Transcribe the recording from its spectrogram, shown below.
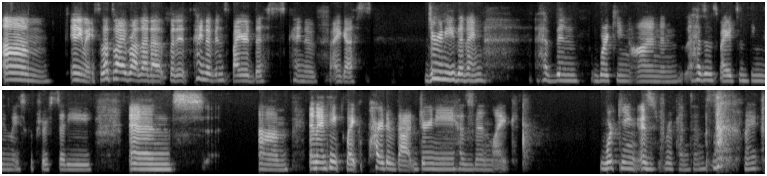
um anyway so that's why i brought that up but it's kind of inspired this kind of i guess journey that i'm have been working on and has inspired some things in my scripture study and um and i think like part of that journey has been like working as repentance right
